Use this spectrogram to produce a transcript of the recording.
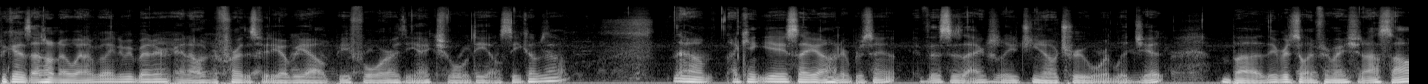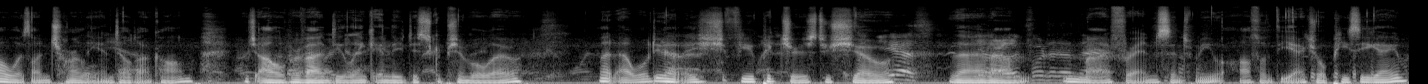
Because I don't know when I'm going to be better, and I would prefer this video be out before the actual DLC comes out. Now, I can't say 100% if this is actually, you know, true or legit, but the original information I saw was on charlieintel.com, which I will provide the link in the description below. But I will do have a few pictures to show that um, my friend sent me off of the actual PC game.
